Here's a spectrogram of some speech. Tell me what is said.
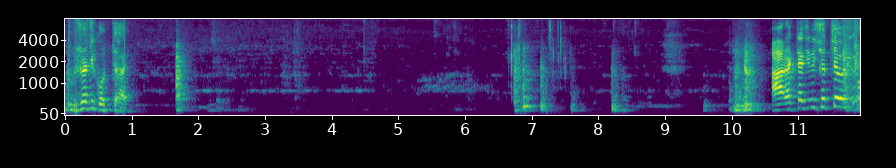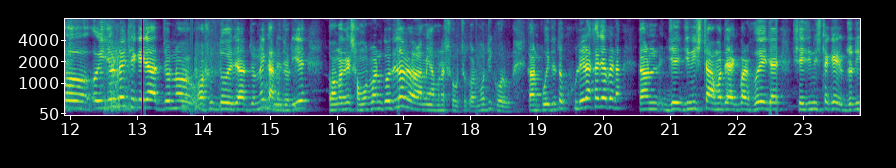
বিষয়টি করতে হয়। আর একটা জিনিস হচ্ছে ওই ওই জন্যই থেকে যাওয়ার জন্য, অশুদ্ধ হয়ে যাওয়ার জন্যই কানে জড়িয়ে গঙ্গাকে সমর্পণ করে দিলাম, এবার আমি আমরা শৌচকর্মটি করব। কারণ পইতে তো খুলে রাখা যাবে না, কারণ যে জিনিসটা আমাদের একবার হয়ে যায়, সেই জিনিসটাকে যদি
